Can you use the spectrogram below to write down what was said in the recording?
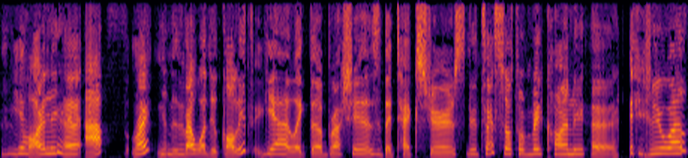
Yeah. curly hair apps, right? Is that what you call it? Yeah, like the brushes, the textures. The texture to make curly hair. viewers,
